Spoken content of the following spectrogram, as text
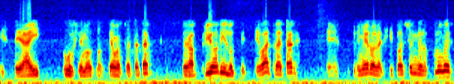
este, hay surgen otros temas a tratar, pero a priori lo que se va a tratar es primero la situación de los clubes,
